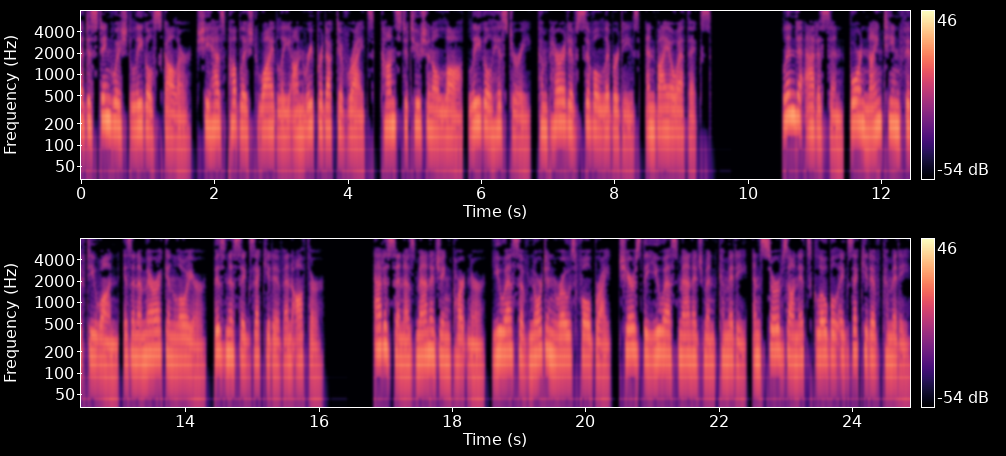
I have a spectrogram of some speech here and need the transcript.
A distinguished legal scholar, she has published widely on reproductive rights, constitutional law, legal history, comparative civil liberties, and bioethics. Linda Addison born 1951, is an American lawyer, business executive and author. Addison as managing partner, U.S. of Norton Rose Fulbright, chairs the U.S. Management Committee, and serves on its Global Executive Committee.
